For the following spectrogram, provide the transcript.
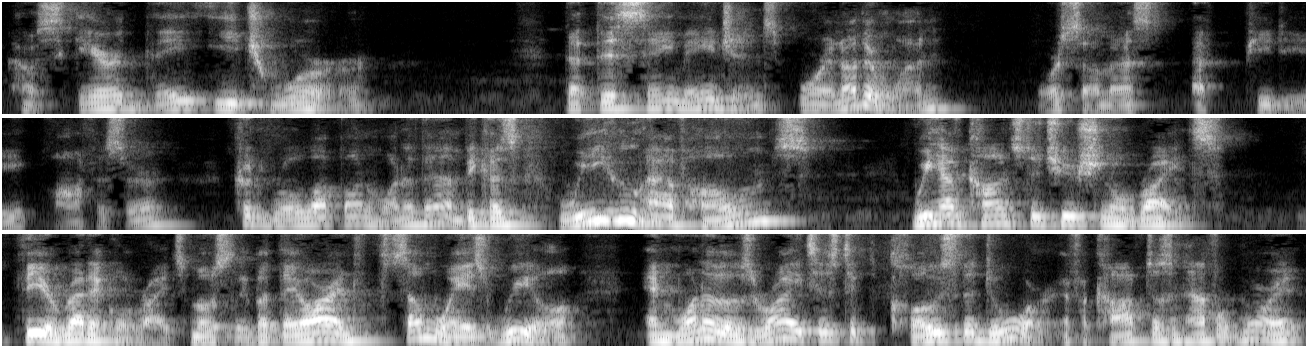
how scared they each were that this same agent or another one or some FPD officer could roll up on one of them. Because we who have homes, we have constitutional rights, theoretical rights mostly, but they are in some ways real. And one of those rights is to close the door. If a cop doesn't have a warrant,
